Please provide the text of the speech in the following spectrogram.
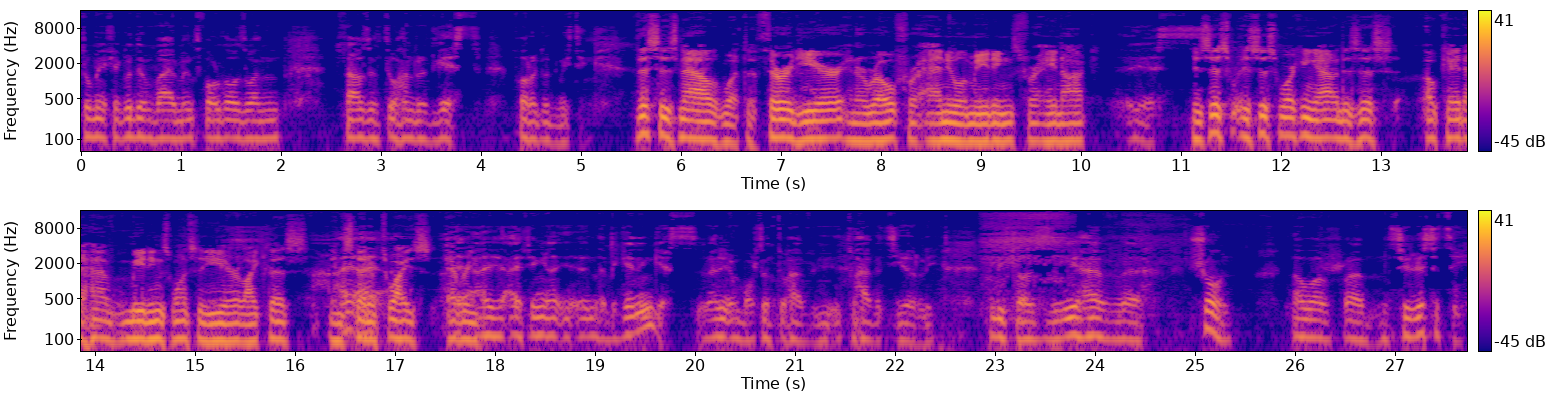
to make a good environment for those 1,200 guests for a good meeting. This is now, what, the third year in a row for annual meetings for ANOC? Yes. Is this, is this working out? Is this okay to have meetings once a year like this instead I, I, of twice every? I, I, think uh, in the beginning, yes, very important to have to have it yearly, because we have uh, shown our um, seriously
